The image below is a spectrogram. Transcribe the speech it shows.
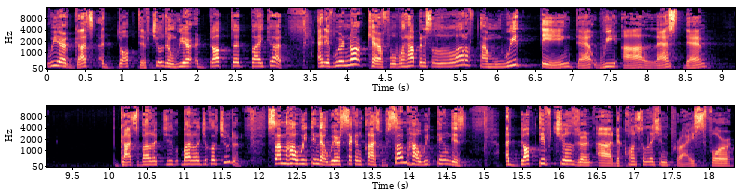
We are God's adoptive children. We are adopted by God. And if we're not careful, what happens is a lot of time we think that we are less than God's biological children. Somehow we think that we are second class. Somehow we think this Adoptive children are the consolation prize for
